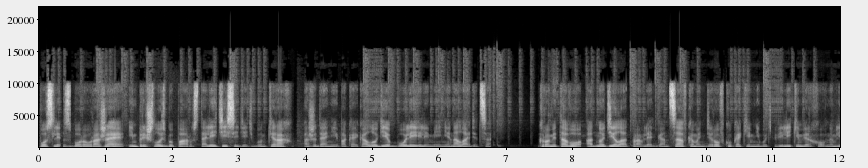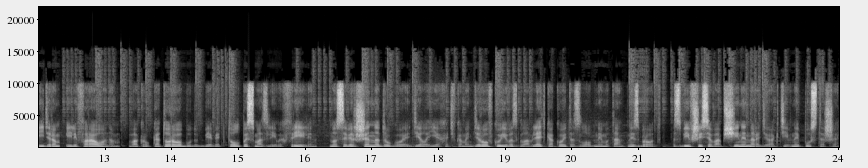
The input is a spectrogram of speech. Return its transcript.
После сбора урожая им пришлось бы пару столетий сидеть в бункерах, в ожидании пока экология более или менее наладится. Кроме того, одно дело отправлять гонца в командировку каким-нибудь великим верховным лидером или фараоном, вокруг которого будут бегать толпы смазливых фрейлин, но совершенно другое дело ехать в командировку и возглавлять какой-то злобный мутантный сброд, сбившийся в общины на радиоактивной пустоши.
